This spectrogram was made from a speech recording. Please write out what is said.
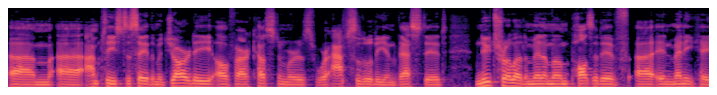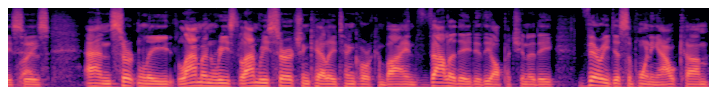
Um, uh, I'm pleased to say the majority of our customers were absolutely invested, neutral at a minimum, positive uh, in many cases. Right. And certainly Lam, and Re Lam Research and KLA Tencor combined validated the opportunity. Very disappointing outcome.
